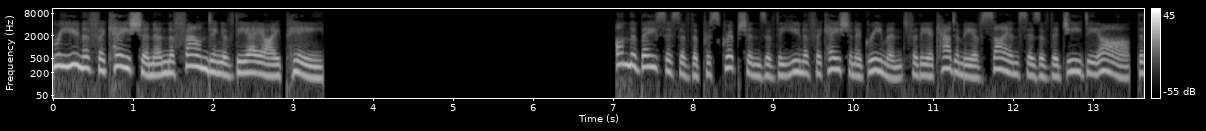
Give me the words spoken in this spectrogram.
Reunification and the founding of the AIP On the basis of the prescriptions of the Unification Agreement for the Academy of Sciences of the GDR, the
